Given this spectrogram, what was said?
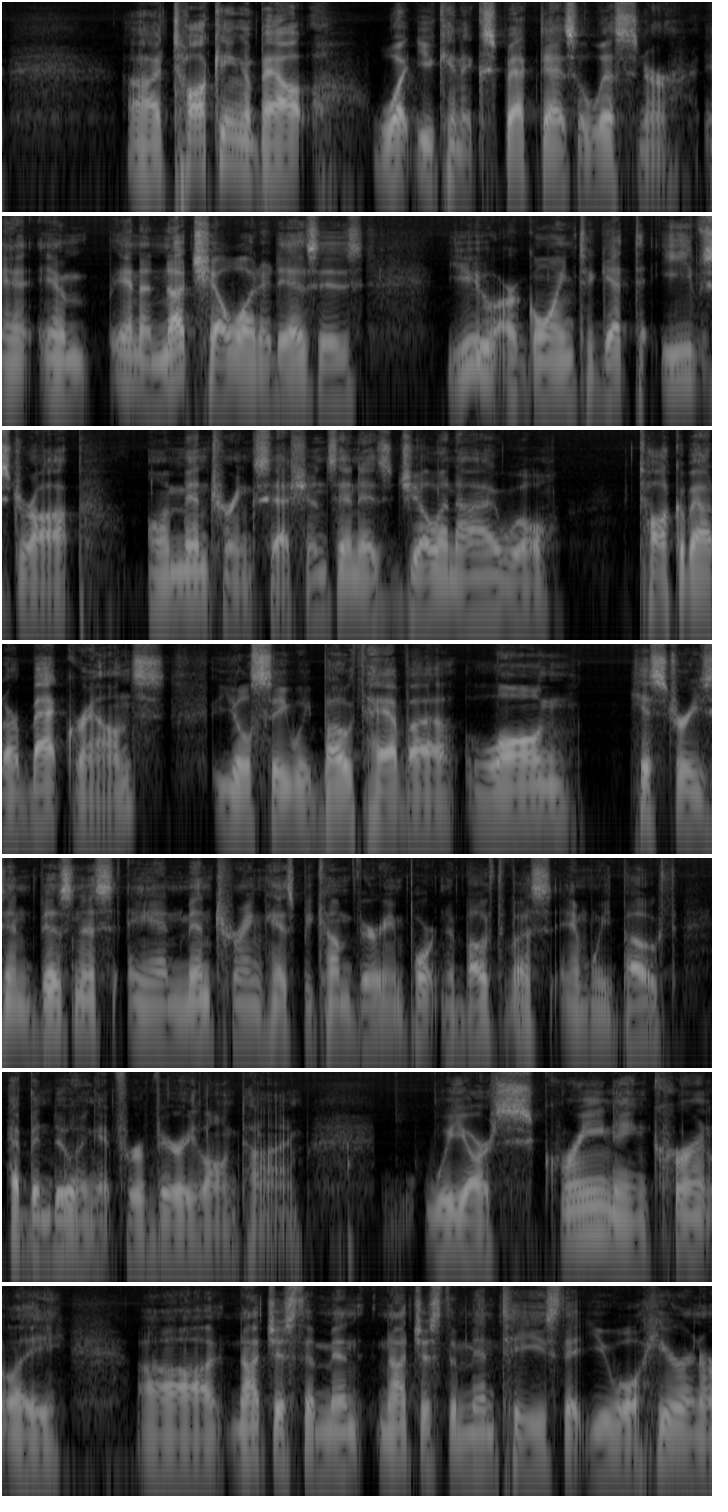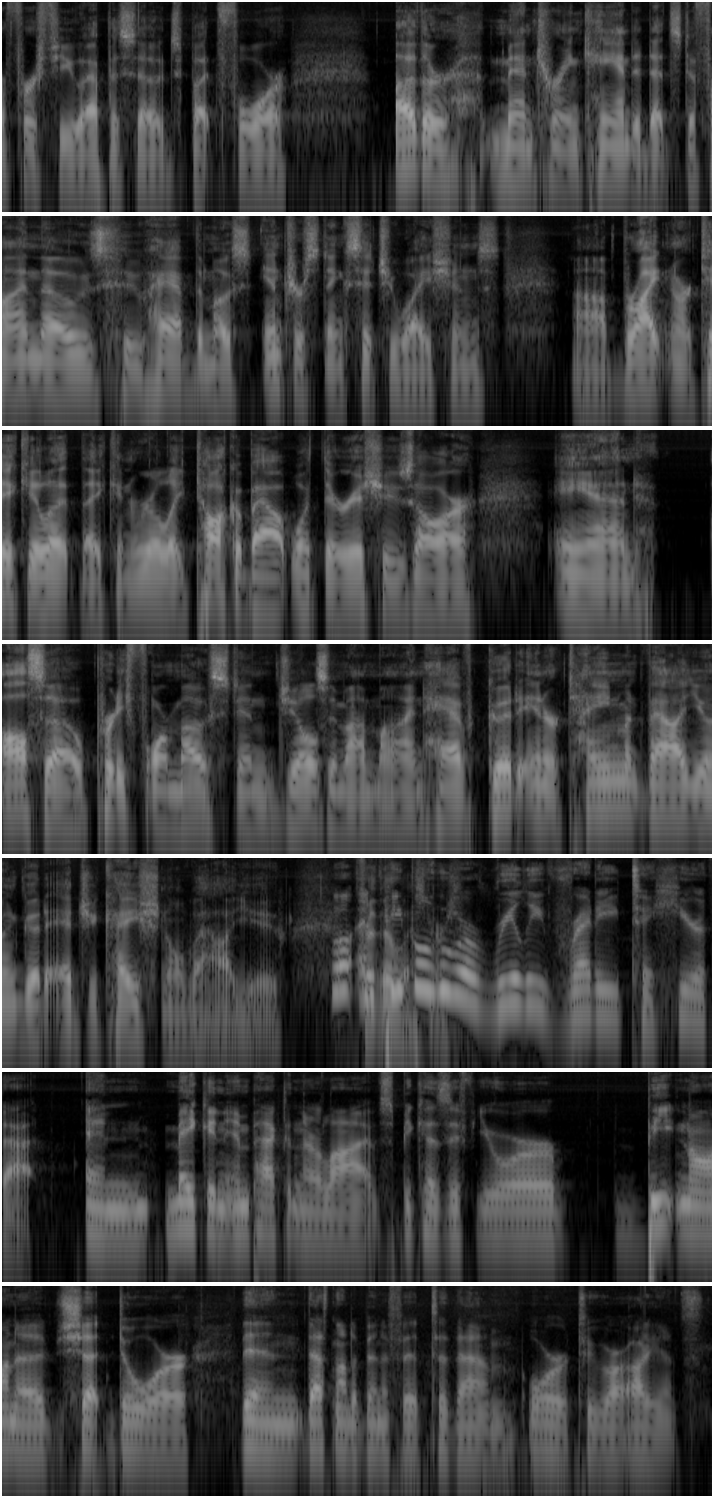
uh, talking about what you can expect as a listener. In, in, in a nutshell, what it is is you are going to get to eavesdrop on mentoring sessions. And as Jill and I will talk about our backgrounds, you'll see we both have a long histories in business, and mentoring has become very important to both of us, and we both have been doing it for a very long time. We are screening currently uh, not just the men, not just the mentees that you will hear in our first few episodes, but for other mentoring candidates to find those who have the most interesting situations. Uh, bright and articulate, they can really talk about what their issues are, and also pretty foremost in Jill's in my mind have good entertainment value and good educational value. Well, for and the people listeners. who are really ready to hear that and make an impact in their lives. Because if you're beating on a shut door, then that's not a benefit to them or to our audience.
